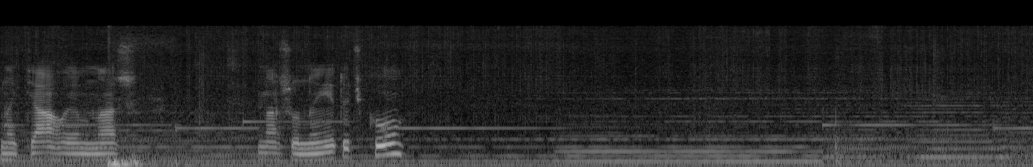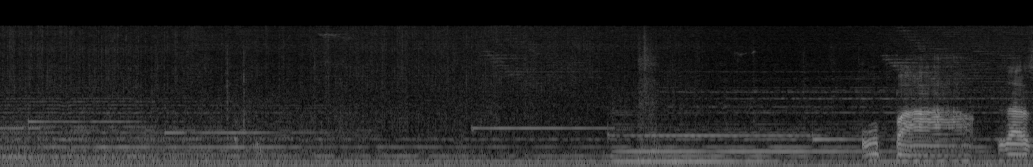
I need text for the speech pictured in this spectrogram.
Натягуємо наш, нашу ниточку. Опа. Зараз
